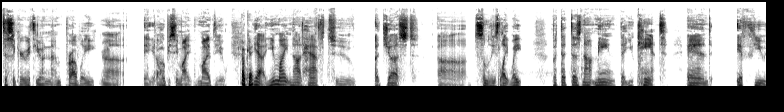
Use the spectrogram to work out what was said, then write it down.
disagree with you, and I'm probably. Uh, I hope you see my my view. Okay. Yeah, you might not have to adjust uh, some of these lightweight, but that does not mean that you can't. And if you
